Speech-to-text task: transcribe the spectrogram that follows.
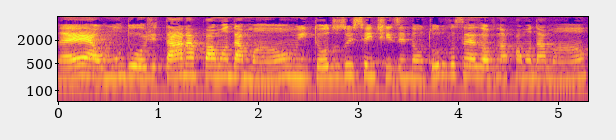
né? O mundo hoje está na palma da mão, em todos os sentidos, então tudo você resolve na palma da mão.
